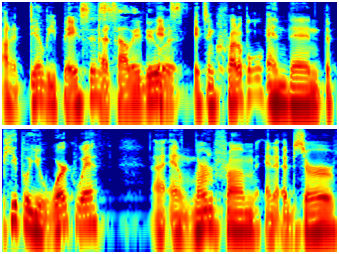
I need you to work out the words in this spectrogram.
on a daily basis. That's how they do it's, it. It's incredible. And then the people you work with uh, and learn from and observe.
